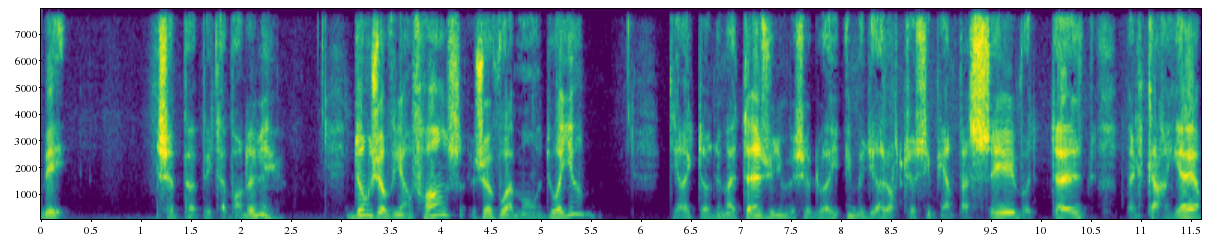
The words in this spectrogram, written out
Mais ce peuple est abandonné. Donc je reviens en France, je vois mon doyen, directeur de ma thèse, je lui dis, monsieur le doyen, il me dit, alors ça s'est bien passé, votre thèse, belle carrière.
